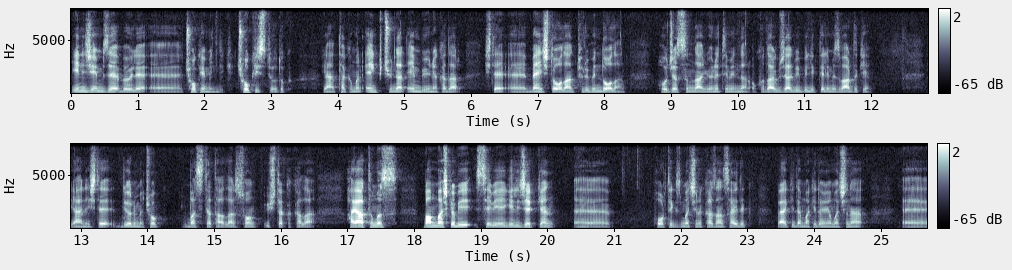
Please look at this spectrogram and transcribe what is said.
yeneceğimize böyle e, çok emindik. Çok istiyorduk. Yani takımın en küçüğünden en büyüğüne kadar işte e, bench'te olan, tribünde olan, hocasından, yönetiminden o kadar güzel bir birlikteliğimiz vardı ki. Yani işte diyorum ya çok basit hatalar son 3 dakika kala hayatımız bambaşka bir seviyeye gelecekken e, Portekiz maçını kazansaydık belki de Makedonya maçına e,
